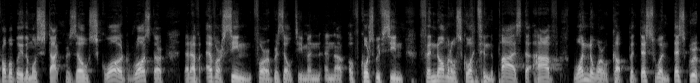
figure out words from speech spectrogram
probably the most stacked Brazil squad roster that I've ever seen for a Brazil team. And, and uh, of course, we've seen phenomenal squads in the past that have won the World Cup. But this one, this group,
